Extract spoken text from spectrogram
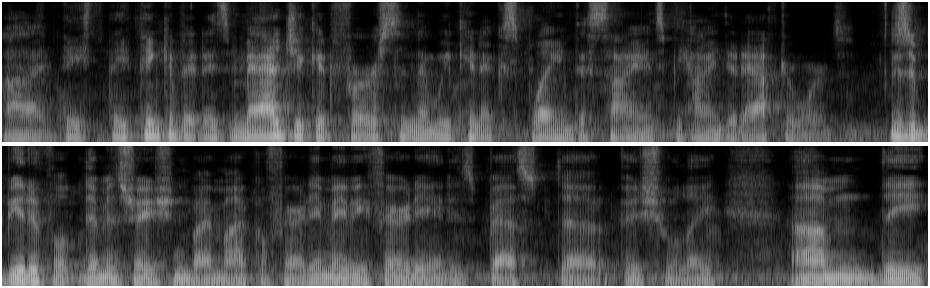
Uh, they, they think of it as magic at first, and then we can explain the science behind it afterwards. This is a beautiful demonstration by Michael Faraday, maybe Faraday at his best uh, visually. Um, the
